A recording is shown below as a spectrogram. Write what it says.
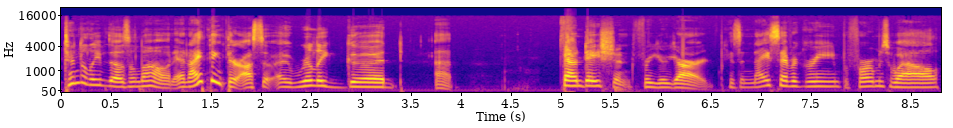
tend to leave those alone, and I think they're also a really good uh, foundation for your yard because a nice evergreen performs well,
